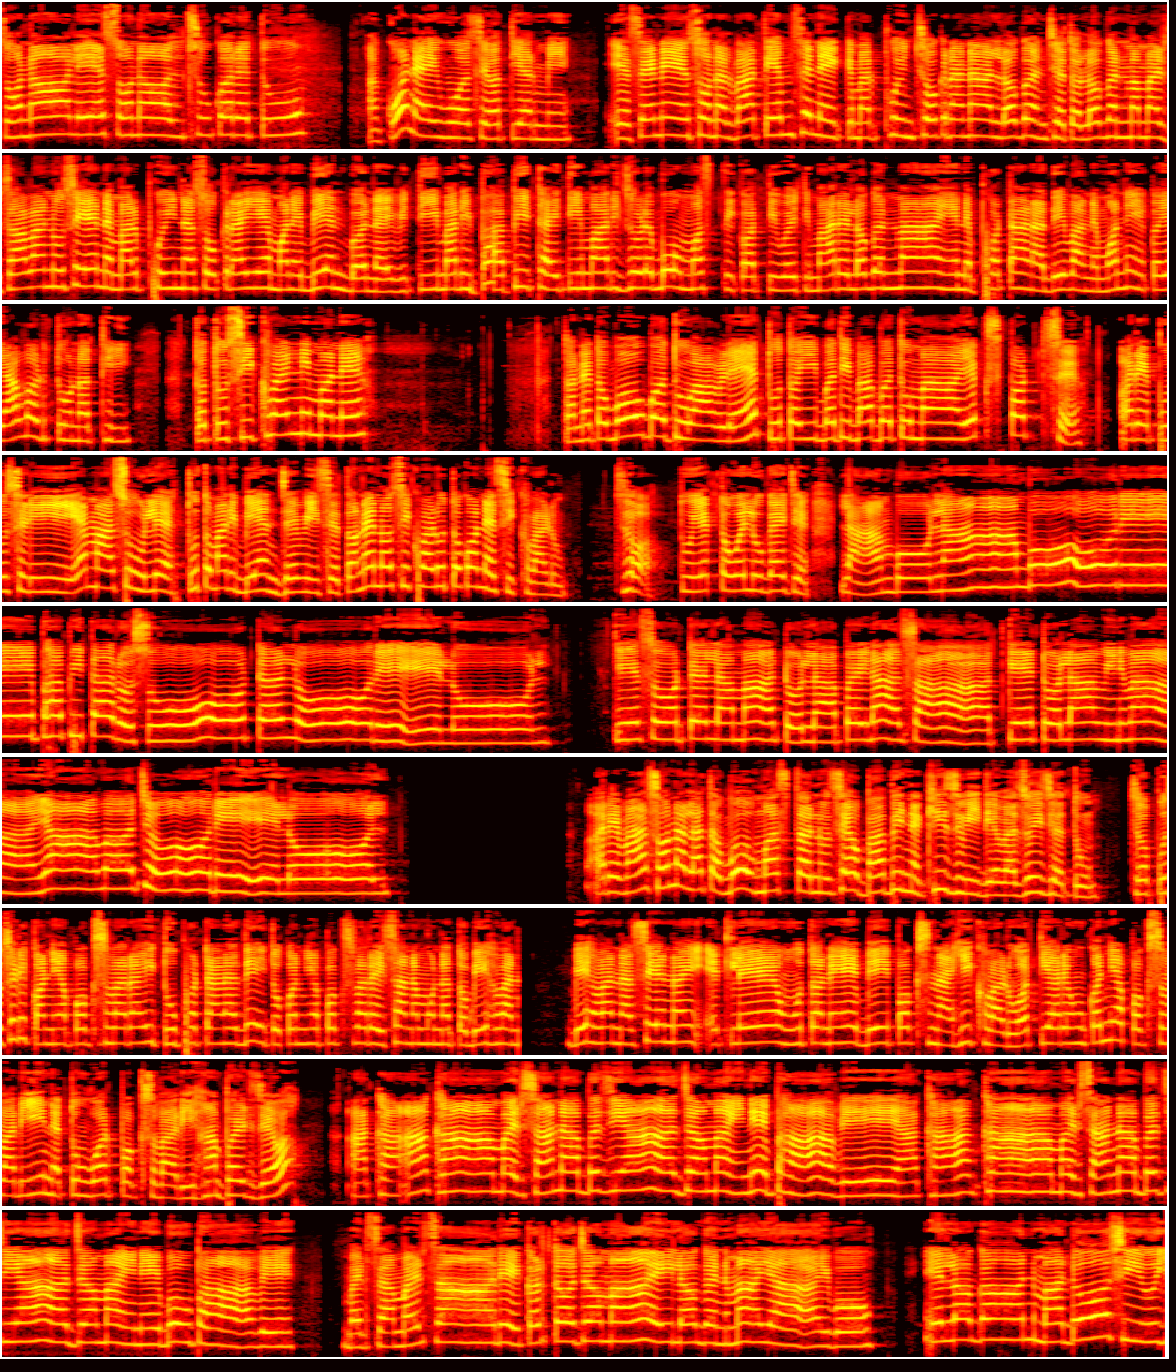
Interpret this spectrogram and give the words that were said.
સોનલ, એ સોનલ, શું કરે તું? આ કોણ આવ્યું હશે અત્યાર મી? એ છે ને સોનલ વાત એમ છે ને કે મારા ફૂઈન છોકરાના લગન છે, તો લગનમાં મારે જવાનું છે ને, મારા ફૂઈના છોકરાએ મને બેન બનાવી હતી. મારી ભાભી થાય તી, મારી જોડે બહુ મસ્તી કરતી હોય તી. મારે લગનમાં એને ફટાણા દેવાને મને કઈ આવડતું નથી. તો તું શીખવાય ને મને. તને તો બહુ બધું આવડે તું તો ઈ બધી બાબતોમાં એક્સપર્ટ છે. અરે પૂછડી, એમાં શું? લે, તું તો મારી બેન જેવી છે. તને ન શીખવાડું તો કોને શીખવાડું? જો, તું એક તો ઓલું ગાય લાંબો લાંબો રે, ભાભી તારો સોટલો રે લોલ. કે સોટલામાં ટોલા પડ્યા સાત, કે ટોલા વીણવા આવજો રે લોલ. અરે વાહ, સોનાલા તો બહુ મસ્તનું છે, ભાભીને ખીજવી દેવા જોઈ જતું જો પૂછડી કન્યા પક્ષ વાળા તું ફટાણા દે, તો કન્યા પક્ષ વાળા સાના તો બેહવાના બેહવાના છે નહીં, એટલે હું તને બે પક્ષના શીખવાડું. અત્યારે હું કન્યા પક્ષ વાળી ને તું વર પક્ષ વાળી હા ભાઈ હો. આખા આખા મરસાના ભજીયા જમાઈને ભાવે. આખા આખા મરસાના ભજીયા જમાઈને બહુ ભાવે. મરસા મરસા રે કરતો જમાઈ લગનમાં આવ્યો. એ લગનમાં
